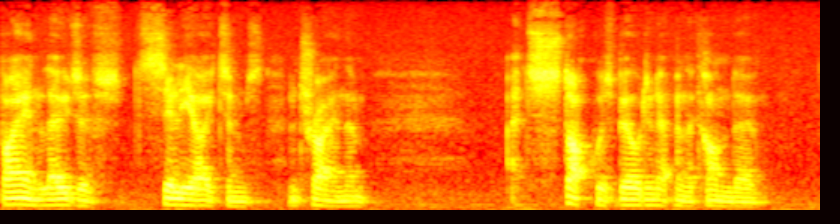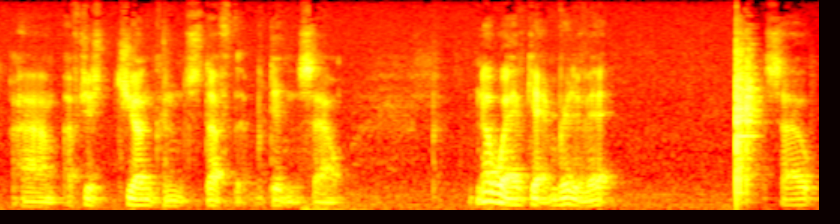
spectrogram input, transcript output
buying loads of silly items and trying them. And stock was building up in the condo um, of just junk and stuff that didn't sell. No way of getting rid of it. So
